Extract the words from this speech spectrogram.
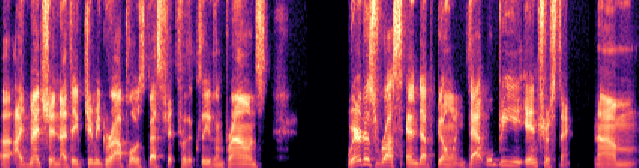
Uh, I'd mentioned, I think Jimmy Garoppolo is best fit for the Cleveland Browns. Where does Russ end up going? That will be interesting. Um,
